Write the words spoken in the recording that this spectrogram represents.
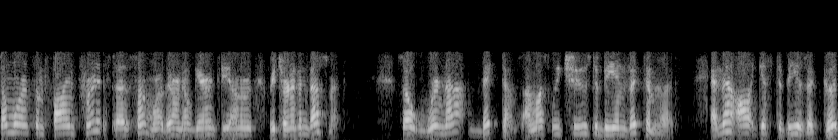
Somewhere in some fine print it says somewhere there are no guarantee on return of investment. So we're not victims unless we choose to be in victimhood. And then all it gets to be is a good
